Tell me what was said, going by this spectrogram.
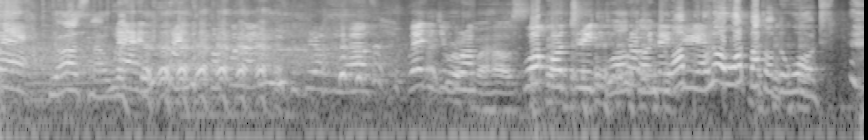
Where? Your house now. Where? Where? I know, of course, I know you grew up in your house. Where did you grew grow up in up? my house. What country? Did you grow What up in country? What, Nigeria? no, what part of the world?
